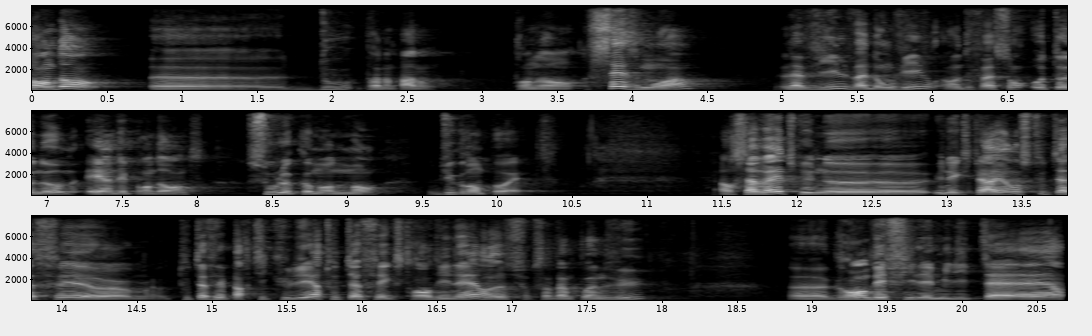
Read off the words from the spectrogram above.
Pendant, euh, pendant, pardon, pendant 16 mois, la ville va donc vivre de façon autonome et indépendante sous le commandement du grand poète. Alors ça va être une, euh, expérience tout à, fait, euh, tout à fait particulière, tout à fait extraordinaire euh, sur certains points de vue. grand défilé militaire,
